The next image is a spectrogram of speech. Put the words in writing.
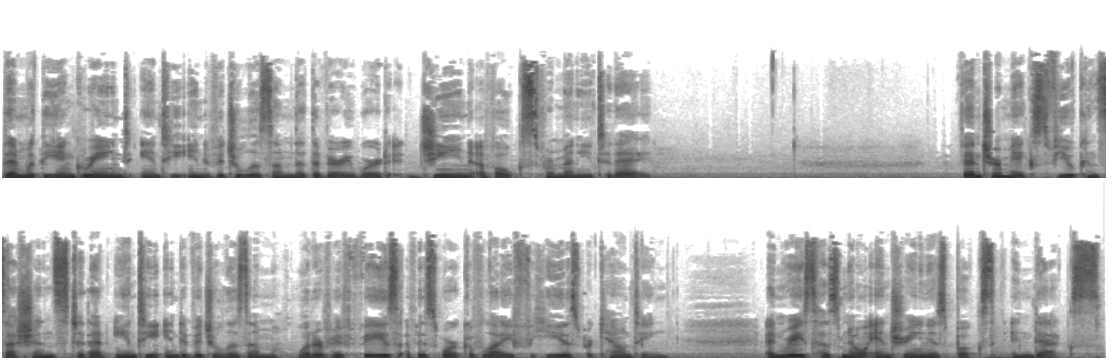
than with the ingrained anti individualism that the very word gene evokes for many today. Venter makes few concessions to that anti individualism, whatever phase of his work of life he is recounting and race has no entry in his book's index.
